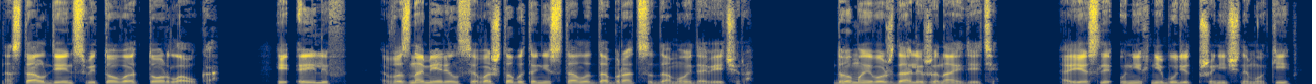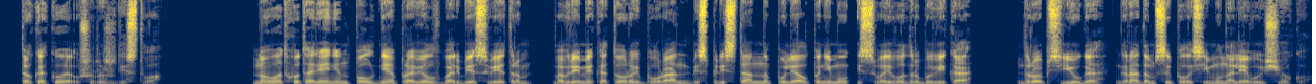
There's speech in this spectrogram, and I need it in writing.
Настал день святого Торлаука, и Эйлиф вознамерился во что бы то ни стало добраться домой до вечера. Дома его ждали жена и дети. А если у них не будет пшеничной муки, то какое уж Рождество. Но вот хуторянин полдня провел в борьбе с ветром, во время которой Буран беспрестанно пулял по нему из своего дробовика. Дробь с юга градом сыпалась ему на левую щеку.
